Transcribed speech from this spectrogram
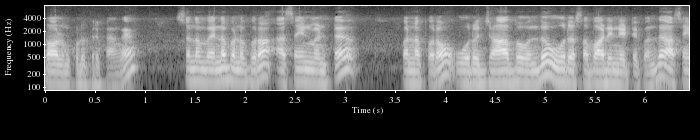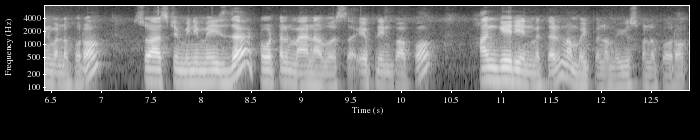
ப்ராப்ளம் கொடுத்துருக்காங்க. ஸோ நம்ம என்ன பண்ண போகிறோம் அசைன்மெண்ட்டை பண்ண போகிறோம் ஒரு ஜாபை வந்து ஒரு சபார்டினேட்டுக்கு வந்து அசைன் பண்ண போகிறோம் so as to minimize the total man hours எப்படின்னு பார்ப்போம். ஹங்கேரியன் மெத்தட் நம்ம இப்போ நம்ம யூஸ் பண்ண போகிறோம்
